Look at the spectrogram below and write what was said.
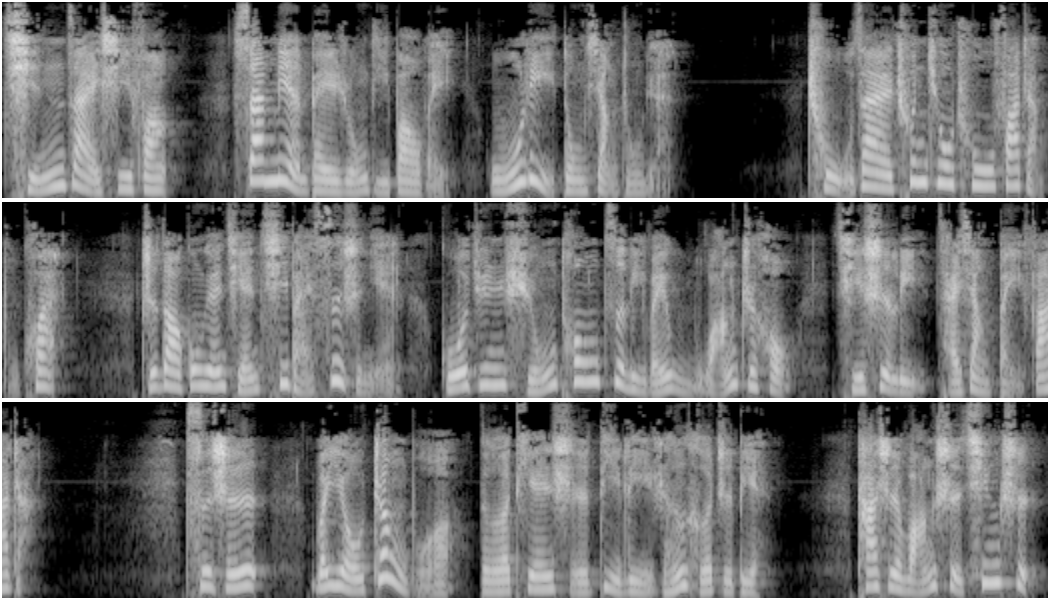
秦在西方，三面被戎狄包围，无力东向中原。楚在春秋初发展不快，直到公元前七百四十年，国君熊通自立为武王之后，其势力才向北发展。此时唯有郑伯。得天时地利人和之便，他是王室卿士，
